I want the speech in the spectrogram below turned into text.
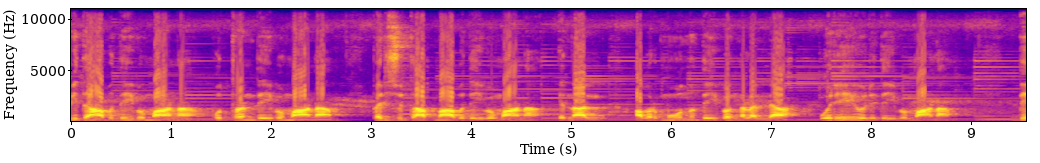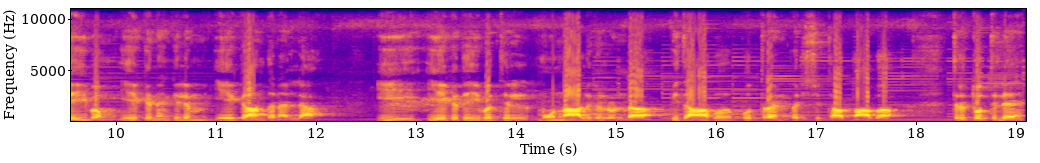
പിതാവ് ദൈവമാണ് പുത്രൻ ദൈവമാണ് പരിശുദ്ധാത്മാവ് ദൈവമാണ്. എന്നാൽ അവർ മൂന്ന് ദൈവങ്ങളല്ല ഒരേ ഒരു ദൈവമാണ്. ദൈവം ഏകനെങ്കിലും ഏകാന്തനല്ല. ഈ ഏകദൈവത്തിൽ മൂന്നാളുകളുണ്ട് പിതാവ് പുത്രൻ പരിശുദ്ധാത്മാവ്. തൃത്വത്തിലെ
